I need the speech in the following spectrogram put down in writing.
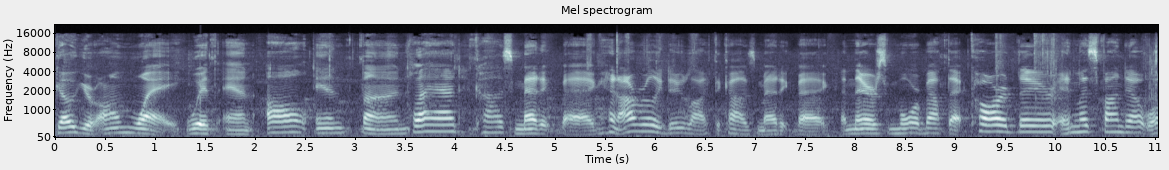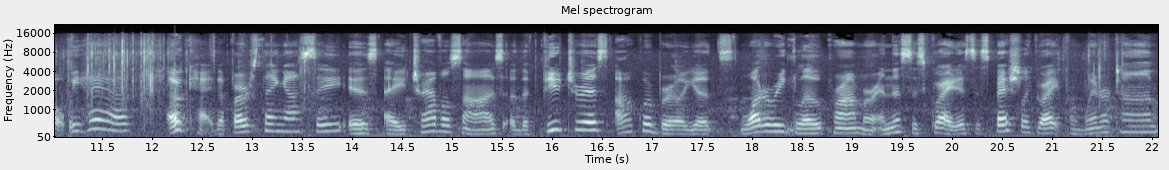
Go your own way with an all in fun plaid cosmetic bag. And I really do like the cosmetic bag. And there's more about that card there. And let's find out what we have. Okay, the first thing I see is a travel size of the Futurist Aqua Brilliance Watery Glow Primer, and this is great. It's especially great for wintertime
